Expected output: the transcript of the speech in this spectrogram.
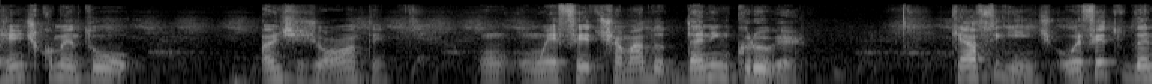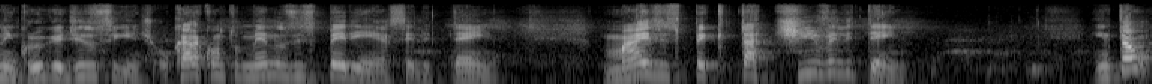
gente comentou antes de ontem um, um efeito chamado Dunning-Kruger, que é o seguinte: o efeito Dunning-Kruger diz o seguinte: o cara quanto menos experiência ele tem, mais expectativa ele tem. Então,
